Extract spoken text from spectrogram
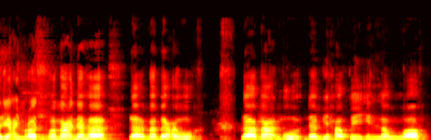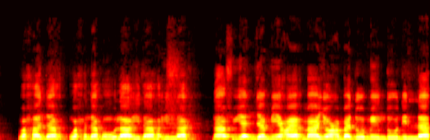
العمران ومعناها لا مبعوث لا معبود بحق إلا الله وحده, وحده لا إله إلا نافيا جميع ما يعبد من دون الله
